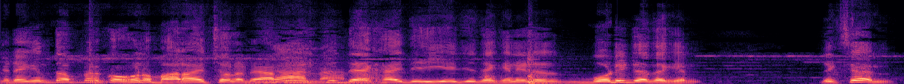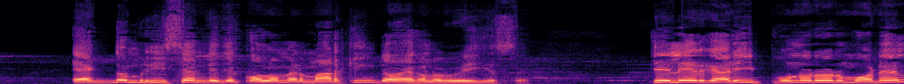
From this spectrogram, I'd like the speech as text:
এটা কিন্তু আপনার কখনো ভাড়ায় চলে না। আমি একটু। দেখাই দিই এই যে দেখেন এটার বডিটা দেখেন। দেখছেন? একদম রিসেন্ট এই যে কলমের মার্কিংটাও এখনও রয়ে গেছে। তেলের গাড়ি পনেরোর মডেল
